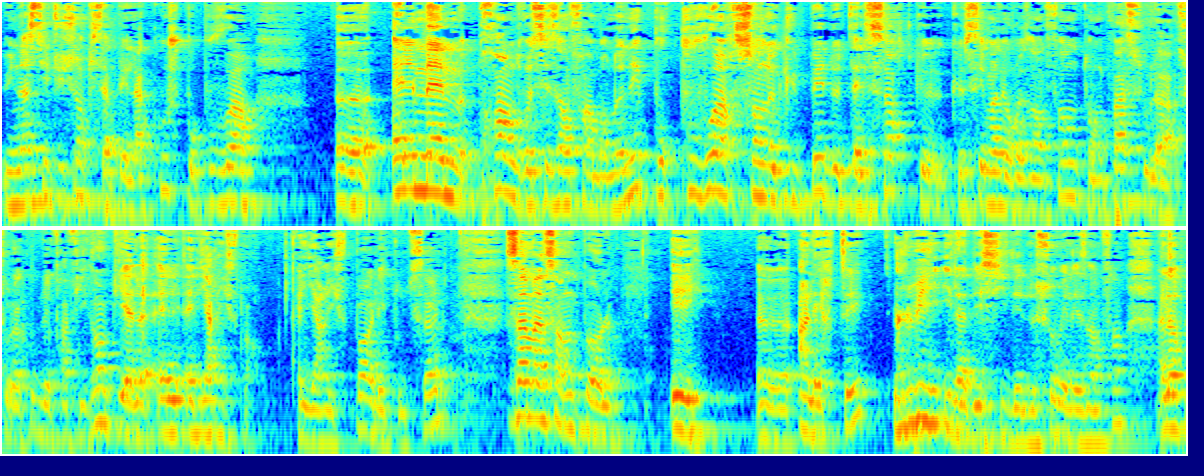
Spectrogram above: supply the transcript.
une institution qui s'appelait la couche pour pouvoir euh, elle-même prendre ses enfants abandonnés pour pouvoir s'en occuper de telle sorte que, ces malheureux enfants ne tombent pas sous la, sous la coupe de trafiquants, puis elle n'y arrive pas. Elle n'y arrive pas, elle est toute seule. Saint Vincent de Paul est euh, alerté. Lui, il a décidé de sauver les enfants. Alors,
